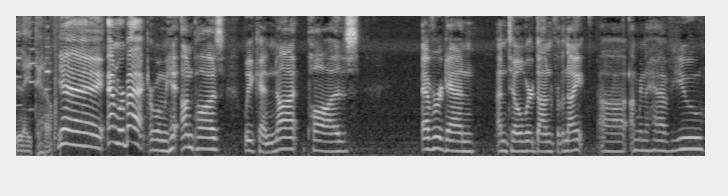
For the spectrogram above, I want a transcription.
later. Yay! And we're back! Or when we hit unpause, we cannot pause ever again until we're done for the night. Uh, I'm gonna have you.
